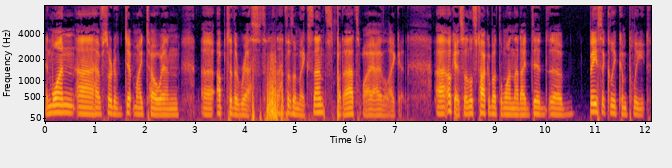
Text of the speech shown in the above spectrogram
and one uh, have sort of dipped my toe in uh, up to the wrist. That doesn't make sense, but that's why I like it. Uh, okay, so let's talk about the one that I did uh, basically complete,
